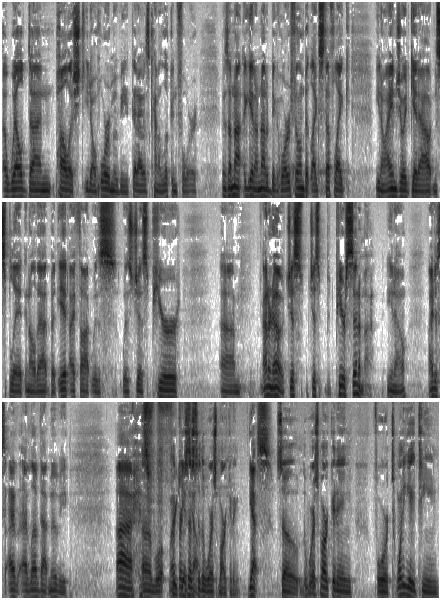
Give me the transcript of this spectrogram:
a a well done, polished, you know, horror movie that I was kind of looking for. Because I'm not, again, I'm not a big horror film, but like stuff like, you know, I enjoyed Get Out and Split and all that, but it I thought was was just pure. Um, I don't know, just just pure cinema. You know, I just I I love that movie. Uh, Um, well, that brings us hell. to the worst marketing. yes, So the worst marketing for 2018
